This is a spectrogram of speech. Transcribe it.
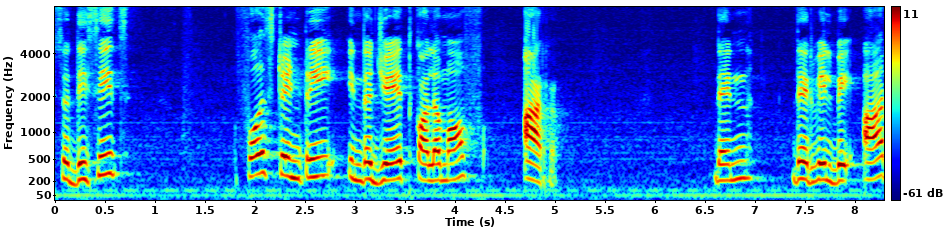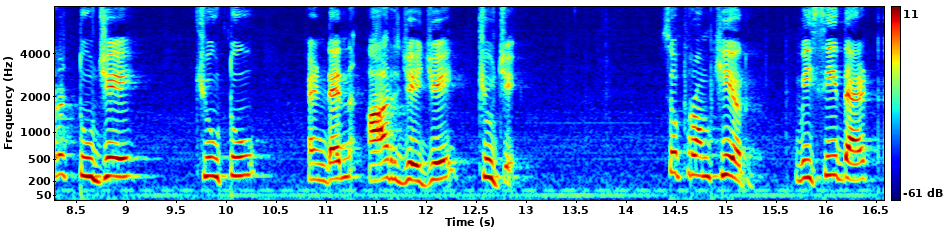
So, this is first entry in the jth column of R. Then there will be R 2 j q 2 and then R j j q j. So, from here we see that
